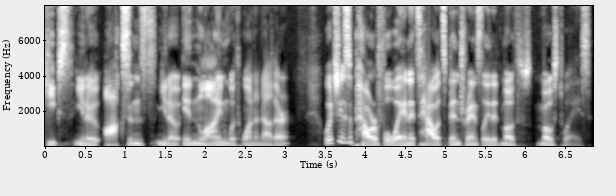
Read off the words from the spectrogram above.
keeps, you know, oxen, you know, in line with one another, which is a powerful way, and it's how it's been translated most most ways.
